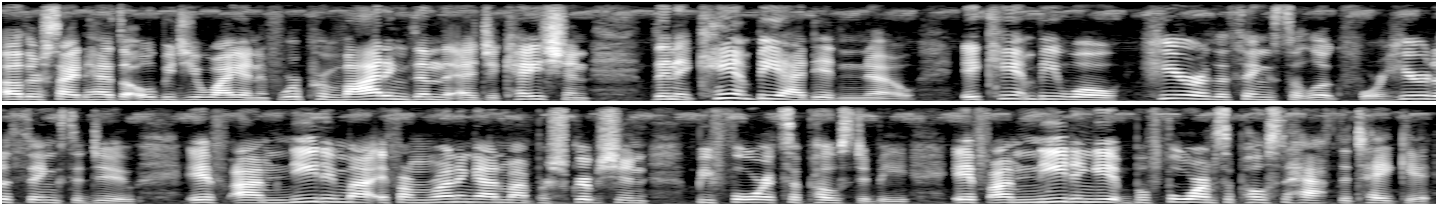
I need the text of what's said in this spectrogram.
other site has an OBGYN, if we're providing them the education, then it can't be I didn't know. It can't be, well, here are the things to look for. Here are the things to do. If I'm needing my, if I'm running out of my prescription before it's supposed to be, if I'm needing it before I'm supposed to have to take it,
